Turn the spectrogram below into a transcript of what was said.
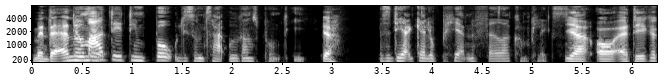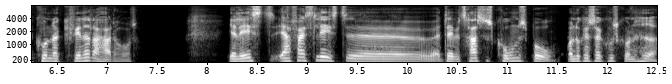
Men der er Det er jo med- meget det, din bog ligesom tager udgangspunkt i. Ja. Altså det her galopperende faderkompleks. Ja, og at det ikke er kun er kvinder, der har det hårdt. Jeg, læste, jeg har faktisk læst øh, David Trasses kones bog, og nu kan jeg så ikke huske, hvad hun hedder,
